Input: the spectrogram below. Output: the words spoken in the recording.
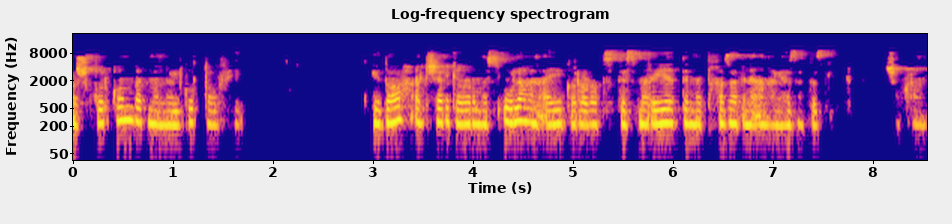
أشكركم بتمنى لكم التوفيق. إيضاح الشركة غير مسؤولة عن أي قرارات استثمارية يتم اتخاذها بناء على هذا التسجيل. شكرا.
